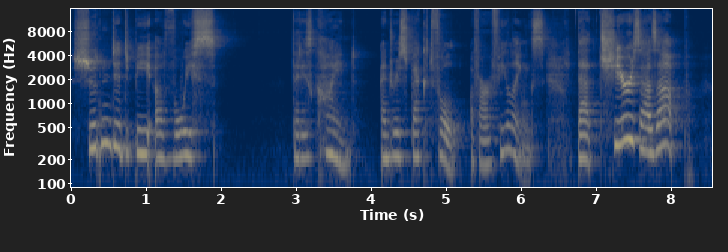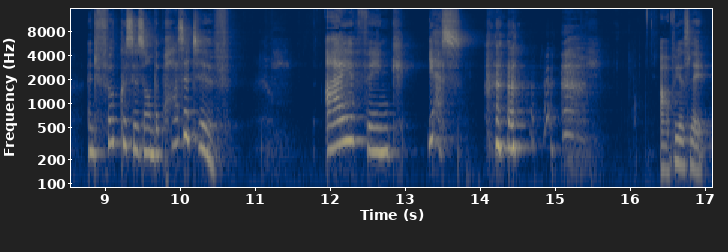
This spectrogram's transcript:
shouldn't it be a voice that is kind and respectful of our feelings, that cheers us up and focuses on the positive? I think yes, Obviously.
